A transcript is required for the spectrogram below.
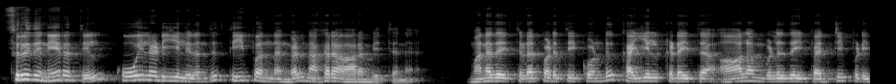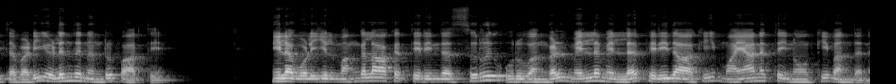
சிறிது நேரத்தில் கோயிலடியிலிருந்து தீப்பந்தங்கள் நகர ஆரம்பித்தன. மனதை திடப்படுத்தி கொண்டு கையில் கிடைத்த ஆலம் விழுதை பற்றி பிடித்தபடி எழுந்து நின்று பார்த்தேன். நிலவொளியில் மங்களாக தெரிந்த சிறு உருவங்கள் மெல்ல மெல்ல பெரிதாகி மயானத்தை நோக்கி வந்தன.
